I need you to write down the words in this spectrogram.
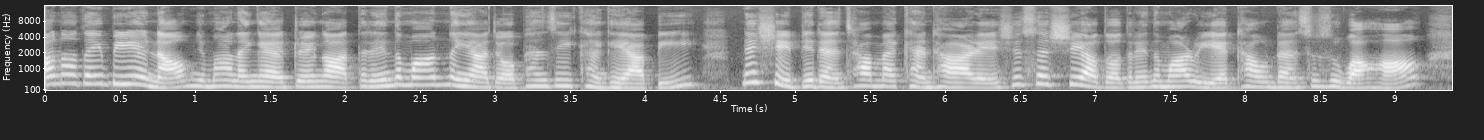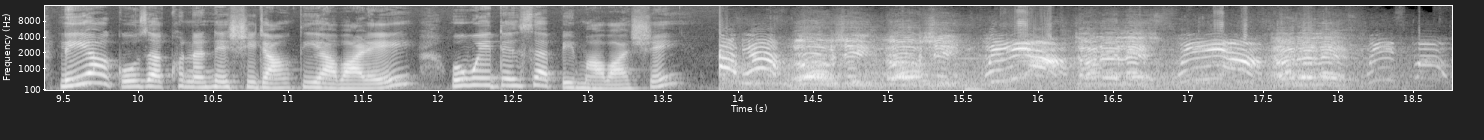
အာနာသိမ့်ပြီးတဲ့နောက်မြန်မာနိုင်ငံအတွင်းကသတင်းသမား200ကျော်ဖမ်းဆီးခံခဲ့ရပြီးနှစ်ရှည်ပြည်တံချမှတ်ခံထားရတဲ့88ရောက်သောသတင်းသမားတွေရဲ့ထောင်ဒဏ်စုစုပေါင်းဟာ498နှစ်ရှိကြောင်းသိရပါတယ်။ဝေဝေတင်ဆက်ပေးမှာပါရှင်။လုံးရှိလုံးရှိ We are ဒါတယ်လေး we are ဒါတယ်လေး we spoke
